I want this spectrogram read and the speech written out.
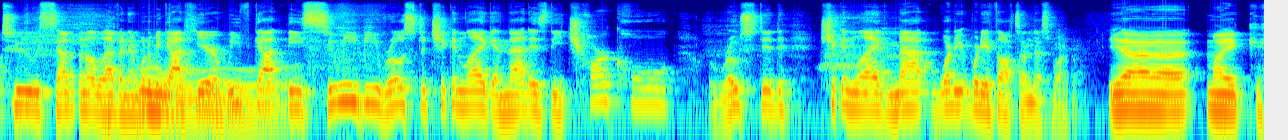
to 7-Eleven. And what do we got here? We've got the Sumibi roasted chicken leg, and that is the charcoal roasted chicken leg. Matt, what are you, what are your thoughts on this one? Yeah, Mike,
